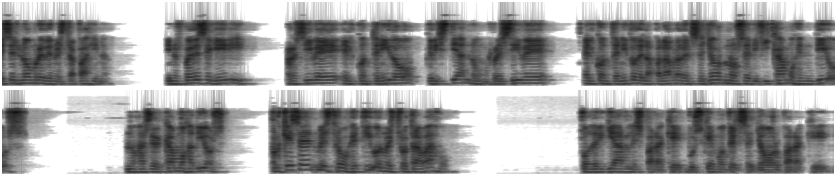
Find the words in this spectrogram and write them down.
es el nombre de nuestra página. Y nos puede seguir y recibe el contenido cristiano, recibe el contenido de la palabra del Señor, nos edificamos en Dios, nos acercamos a Dios, porque ese es nuestro objetivo, nuestro trabajo, poder guiarles para que busquemos del Señor, para que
